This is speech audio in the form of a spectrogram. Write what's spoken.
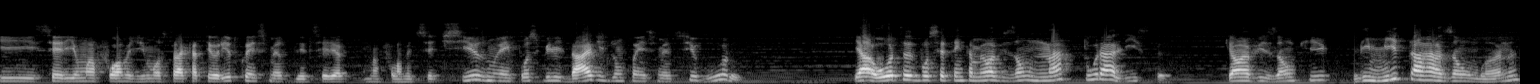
que seria uma forma de mostrar que a teoria do conhecimento dele seria uma forma de ceticismo e a impossibilidade de um conhecimento seguro. E a outra, você tem também uma visão naturalista, que é uma visão que limita a razão humana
